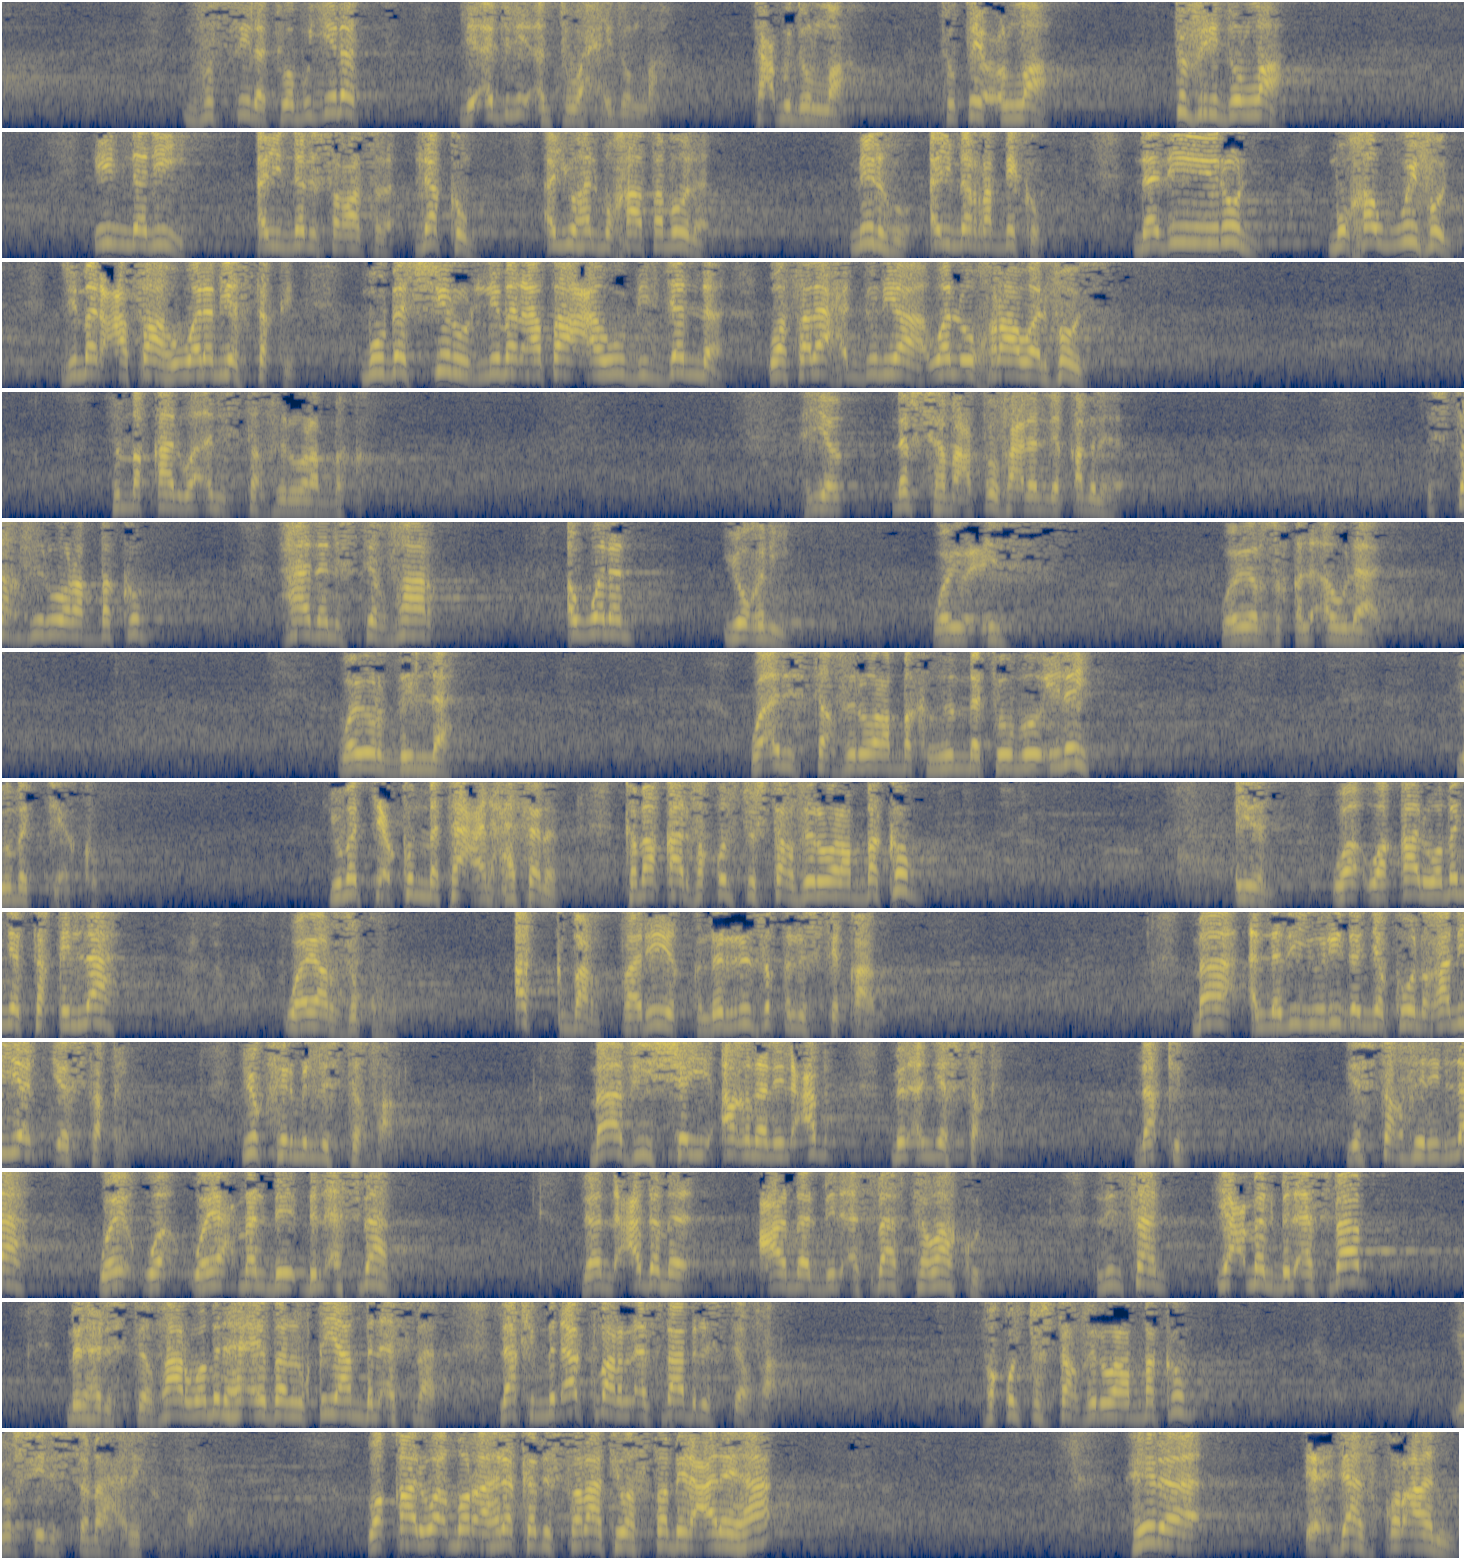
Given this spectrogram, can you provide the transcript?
فصلت وبينت لأجل أن توحدوا الله. تعبدوا الله. تطيعوا الله. تفردوا الله. إنني أي النبي صلى الله عليه وسلم لكم أيها المخاطبون منه أي من ربكم نذير مخوف لمن عصاه ولم يستقم مبشر لمن أطاعه بالجنة وصلاح الدنيا والأخرى والفوز. ثم قال وأن استغفروا ربكم. هي نفسها معطوفة على اللي قبلها. استغفروا ربكم. هذا الاستغفار أولا يغني ويعز ويرزق الأولاد ويرضي الله. وأن استغفروا ربكم ثم توبوا إليه يمتعكم. يمتعكم متاعا حسنا. كما قال فقلت استغفروا ربكم. إذا وقال ومن يتق الله ويرزقه. أكبر طريق للرزق الاستقامة. ما الذي يريد أن يكون غنيا يستقيم. يكثر من الاستغفار. ما في شيء أغنى للعبد من أن يستقيم. لكن يستغفر الله ويعمل بالأسباب. لأن عدم عمل بالأسباب تواكل. الإنسان يعمل بالأسباب منها الاستغفار ومنها أيضا القيام بالأسباب. لكن من أكبر الأسباب الاستغفار. فقلت استغفروا ربكم يرسل السماء عليكم وقال وأمر أهلك بالصلاة واصطبر عليها. هنا إعجاز قرآني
